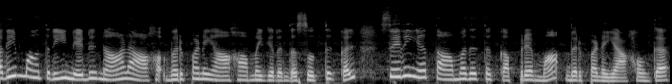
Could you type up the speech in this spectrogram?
அதே மாதிரி நெடு நாளாக விற்பனையாகாமல் இருந்த சொத்துக்கள் சிறிய தாமதத்துக்கு அப்புறமா விற்பனையாகுங்க.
